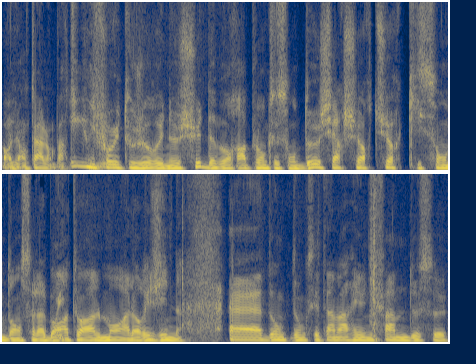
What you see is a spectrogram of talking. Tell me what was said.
orientale en particulier. Il faut toujours une chute. D'abord, rappelons que ce sont deux chercheurs turcs qui sont dans ce laboratoire allemand à l'origine. Euh, donc, donc c'est un mari et une femme de ce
